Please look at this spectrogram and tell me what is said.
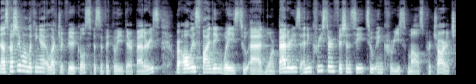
Now, especially when looking at electric vehicles, specifically their batteries, we're always finding ways to add more batteries and increase their efficiency to increase miles per charge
